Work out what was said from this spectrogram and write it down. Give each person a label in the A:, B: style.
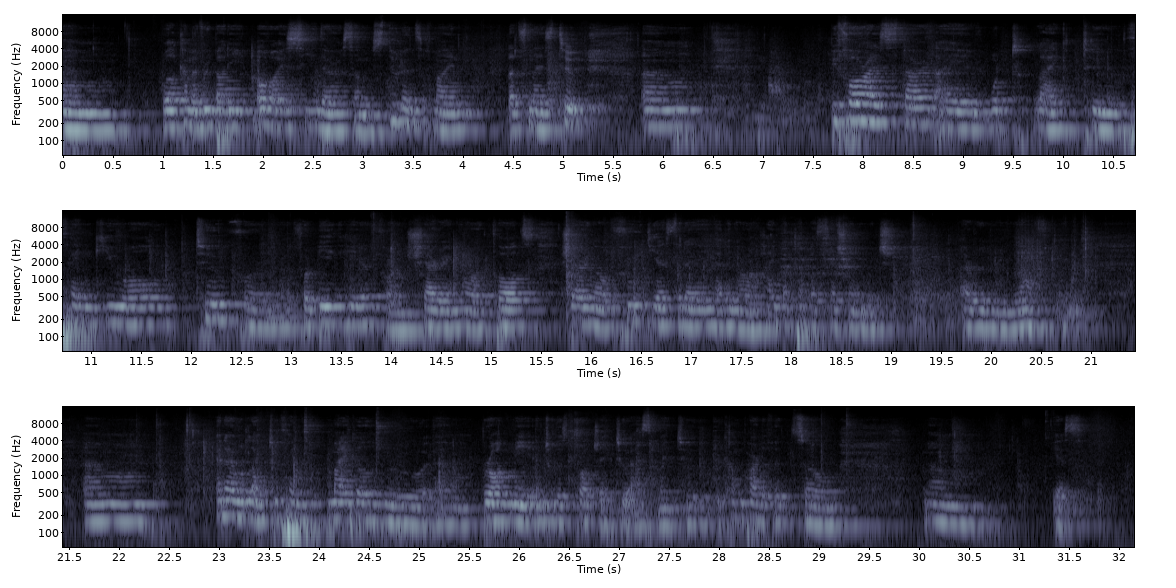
A: Um, welcome everybody. Oh, I see there are some students of mine. That's nice too. Um, before I start, I would like to thank you all too for, for being here, for sharing our thoughts, sharing our food yesterday, having our hyper session, which I really loved. Um, and I would like to thank Michael who um, brought me into this project to ask me to become part of it. So, um, yes,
